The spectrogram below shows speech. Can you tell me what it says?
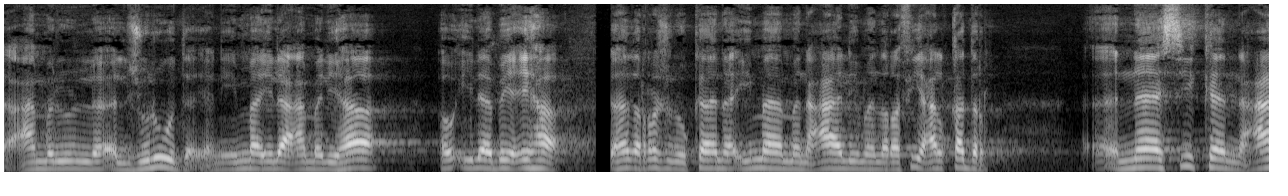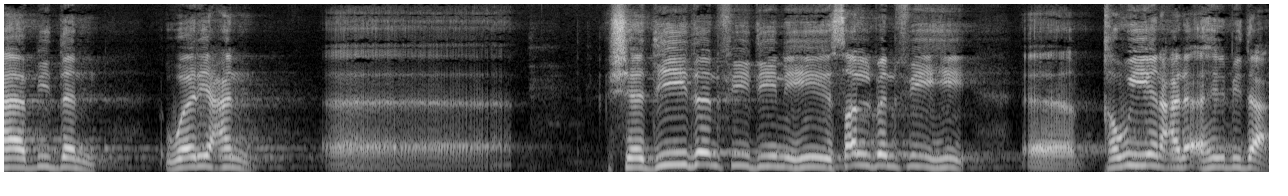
عمل الجلود يعني إما إلى عملها أو إلى بيعها. هذا الرجل كان إماما عالما رفيع القدر ناسكا عابدا ورعا شديدا في دينه صلبا فيه قويا على أهل البدع.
